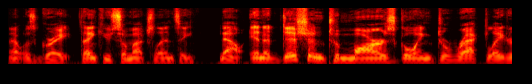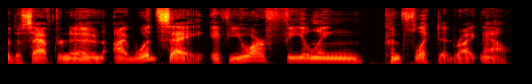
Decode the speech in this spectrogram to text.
That was great. Thank you so much, Lindsay. Now, in addition to Mars going direct later this afternoon, I would say if you are feeling conflicted right now,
